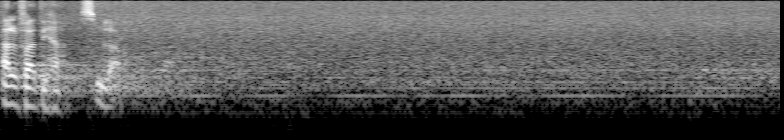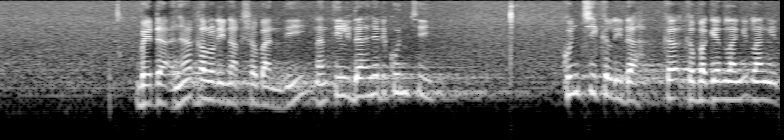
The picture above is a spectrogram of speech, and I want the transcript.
Al-Fatihah. Bismillahirrahmanirrahim. Bedanya kalau di Naksabandi nanti lidahnya dikunci. Kunci ke lidah ke, ke bagian langit-langit.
